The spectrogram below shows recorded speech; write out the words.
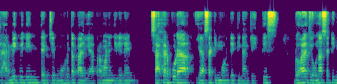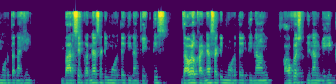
धार्मिक विधी त्यांचे मुहूर्त काळ याप्रमाणे दिलेले आहेत. साखरपुडा यासाठी मुहूर्त दिनांक एकतीस. डोहाळ जेवणासाठी मुहूर्त नाही. बारसे करण्यासाठी मुहूर्त आहे दिनांक एकतीस. जावळ काढण्यासाठी मुहूर्त आहे दिनांक ऑगस्ट दिनांक एक.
